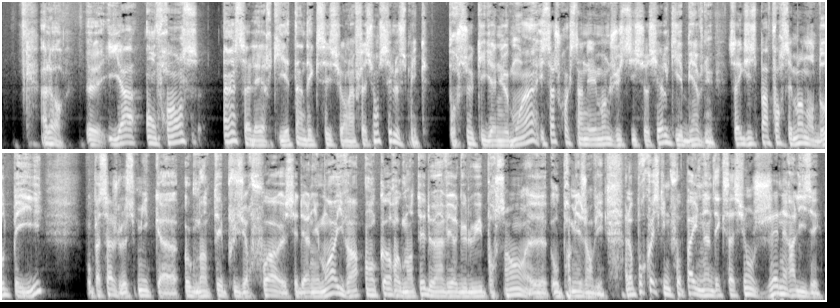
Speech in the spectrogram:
Alors, euh, il y a en France un salaire qui est indexé sur l'inflation, c'est le SMIC. Pour ceux qui gagnent le moins, et ça, je crois que c'est un élément de justice sociale qui est bienvenu. Ça n'existe pas forcément dans d'autres pays. Au passage, le SMIC a augmenté plusieurs fois euh, ces derniers mois. Il va encore augmenter de 1,8% euh, au 1er janvier. Alors pourquoi est-ce qu'il ne faut pas une indexation généralisée?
